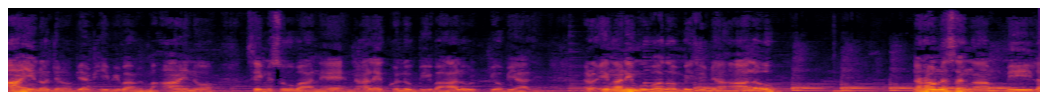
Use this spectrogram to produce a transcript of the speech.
အားရင်တော့ကျွန်တော်ပြန်ဖြေပေးပါမယ်မအားရင်တော့စိတ်မဆိုးပါနဲ့နားလဲခွင့်လို့ပေးပါလို့ပြောပြရစီအဲ့တော့အင်္ဂါနေ့မူဖွာသောမိတ်ဆွေများအားလုံး2025မေလ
